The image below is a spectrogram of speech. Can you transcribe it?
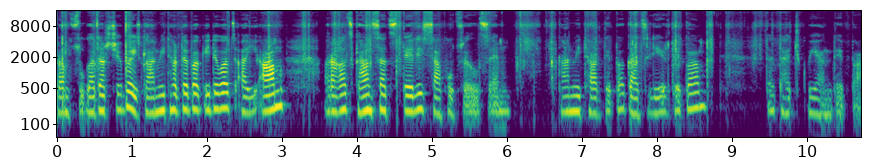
არამც თუ გადარჩება, ის განვითარდება კიდევაც აი ამ რაღაც განსაცდელი საფუძველზე. განვითარდება, გაძლიერდება და დაჭკვიანდება.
